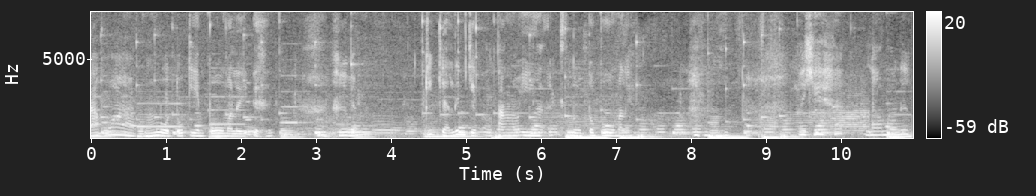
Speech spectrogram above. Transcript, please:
นะเพราะว่าผมโหลดตัวเกมโปรมาเลยคือแบบกิ๊กจะเล่นเก็บเอาตังเอาเองอะโหลดตัวโปรมาเลย โอเคฮะ เรามาเลือก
